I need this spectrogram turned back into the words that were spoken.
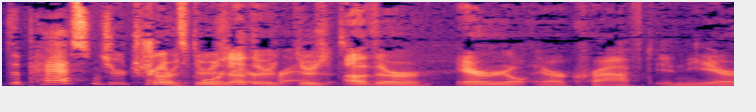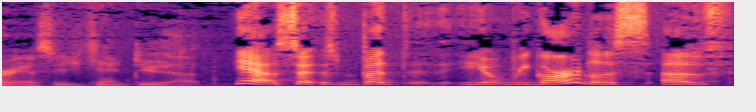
the passenger transport Sure. There's other aircraft. there's other aerial aircraft in the area, so you can't do that. Yeah, so but you know, regardless of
